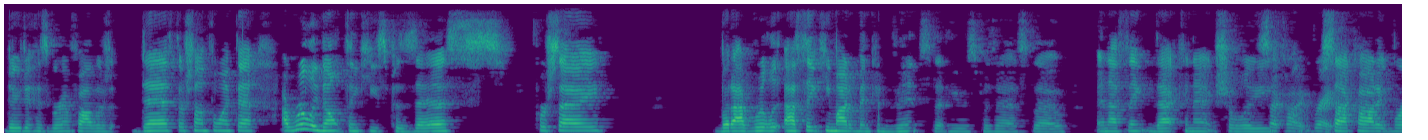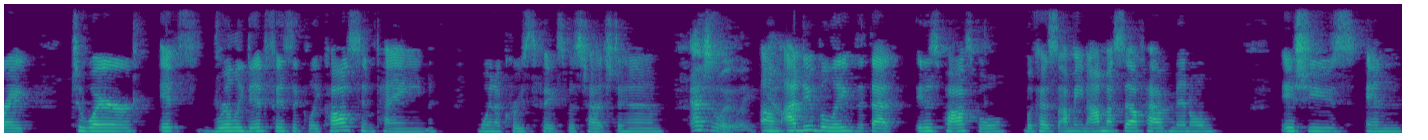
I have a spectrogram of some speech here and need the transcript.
due to his grandfather's death or something like that. I really don't think he's possessed per se, but I really I think he might have been convinced that he was possessed though, and I think that can actually psychotic break. psychotic break to where it really did physically cause him pain when a crucifix was touched to him. Absolutely. Um, yeah. I do believe that that is possible because I mean, I myself have mental issues and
